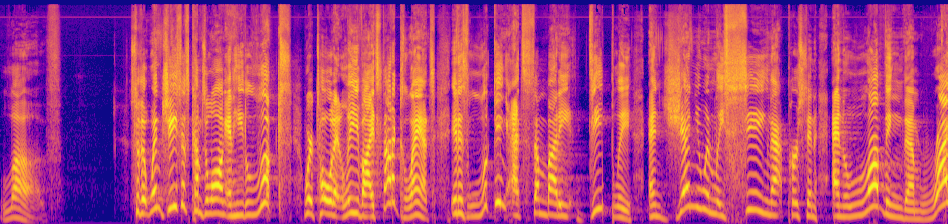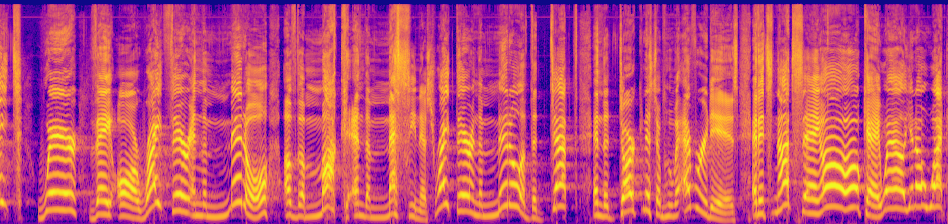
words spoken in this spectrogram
love. So that when Jesus comes along and he looks, we're told at Levi, it's not a glance, it is looking at somebody deeply and genuinely seeing that person and loving them right where they are, right there in the middle of the muck and the messiness, right there in the middle of the depth and the darkness of whomever it is. And it's not saying, oh, okay, well, you know what?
